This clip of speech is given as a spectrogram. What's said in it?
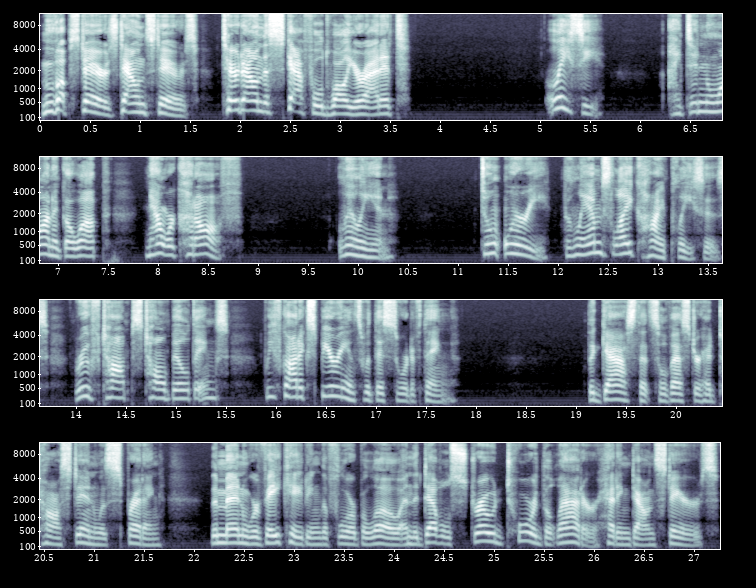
Move upstairs, downstairs! Tear down the scaffold while you're at it! Lacey, I didn't want to go up. Now we're cut off. Lillian, don't worry, the lambs like high places, rooftops, tall buildings. We've got experience with this sort of thing. The gas that Sylvester had tossed in was spreading. The men were vacating the floor below, and the devil strode toward the ladder, heading downstairs.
